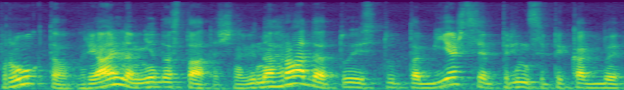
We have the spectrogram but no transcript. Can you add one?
фруктов, реально мне достаточно. Винограда, то есть тут объешься, в принципе, как бы,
